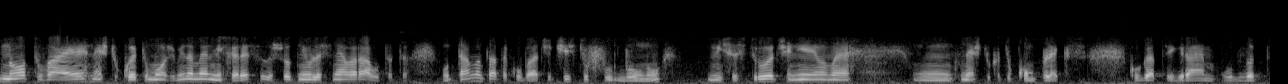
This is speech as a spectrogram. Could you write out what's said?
но това е нещо, което може би на мен ми хареса, защото ни улеснява работата. От там нататък обаче, чисто футболно, ми се струва, че ние имаме нещо като комплекс, когато играем отвъд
